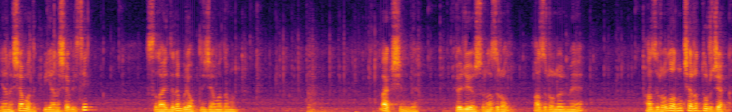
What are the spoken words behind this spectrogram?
Yanaşamadık bir yanaşabilsek slide'ını bloklayacağım adamın. Bak şimdi. Ölüyorsun hazır ol. Hazır ol ölmeye. Hazır ol onun çarı duracak.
